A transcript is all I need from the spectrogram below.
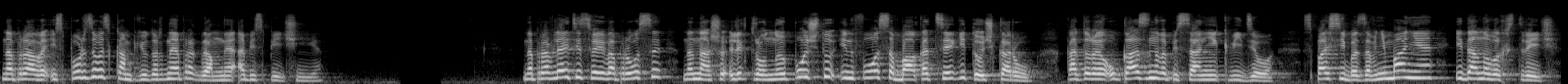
на право использовать компьютерное программное обеспечение. Направляйте свои вопросы на нашу электронную почту info.sobaka.ceki.ru, которая указана в описании к видео. Спасибо за внимание и до новых встреч!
